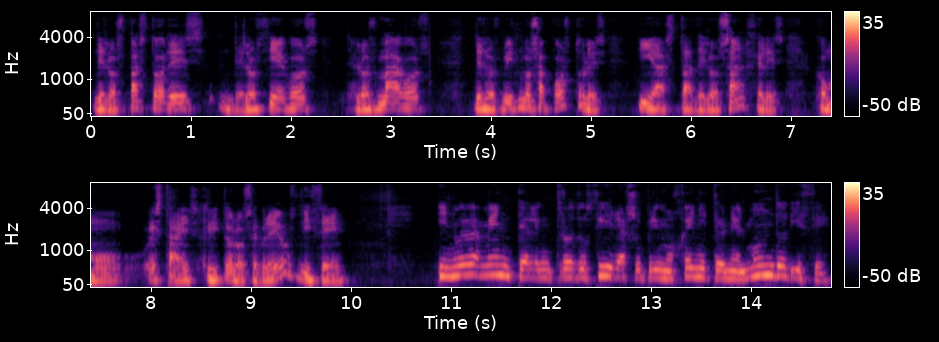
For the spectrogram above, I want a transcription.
de los pastores, de los ciegos, de los magos, de los mismos apóstoles y hasta de los ángeles, como está escrito en los Hebreos, dice Y nuevamente al introducir a su primogénito en el mundo, dice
